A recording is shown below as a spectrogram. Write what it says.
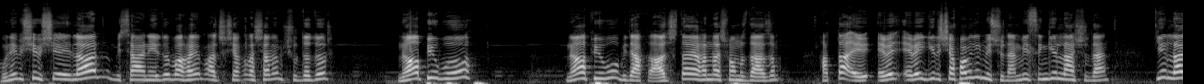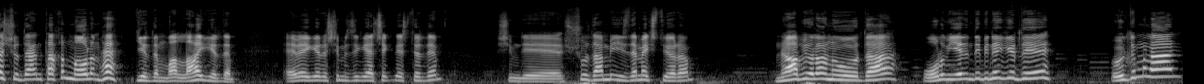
Bu ne bir şey bir şey lan? Bir saniye dur bakayım. Azıcık yaklaşalım. Şurada dur. Ne yapıyor bu? Ne yapıyor bu? Bir dakika azıcık daha yakınlaşmamız lazım. Hatta ev- eve, eve giriş yapabilir miyiz şuradan? Wilson gir lan şuradan. Gir lan şuradan. Takılma oğlum. Heh girdim vallahi girdim. Eve girişimizi gerçekleştirdim. Şimdi şuradan bir izlemek istiyorum. Ne yapıyor lan orada? Oğlum yerin dibine girdi. Öldün mü lan?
